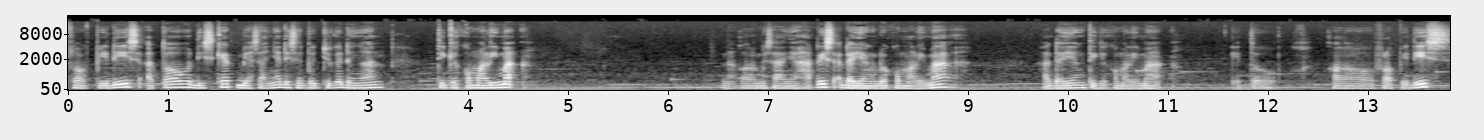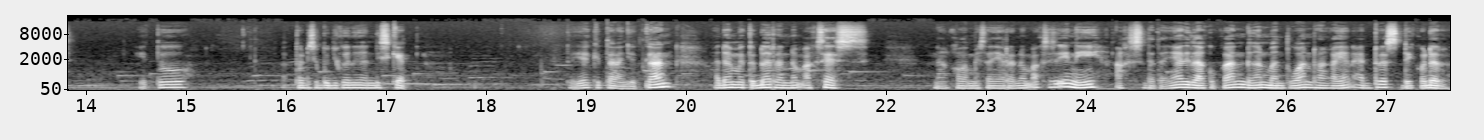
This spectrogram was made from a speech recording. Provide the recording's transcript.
floppy disk atau disket biasanya disebut juga dengan 3,5. Nah, kalau misalnya hard disk ada yang 2,5, ada yang 3,5 itu kalau floppy disk itu atau disebut juga dengan disket itu ya kita lanjutkan. Ada metode random access. Nah kalau misalnya random access ini akses datanya dilakukan dengan bantuan rangkaian address decoder.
